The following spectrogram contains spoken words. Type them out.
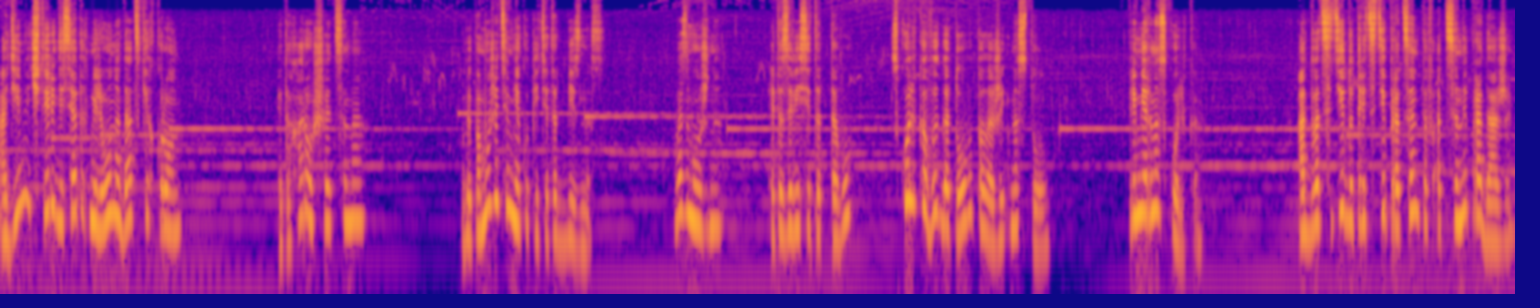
1,4 миллиона датских крон. Это хорошая цена. Вы поможете мне купить этот бизнес? Возможно. Это зависит от того, сколько вы готовы положить на стол. Примерно сколько? От 20 до 30 процентов от цены продажи.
